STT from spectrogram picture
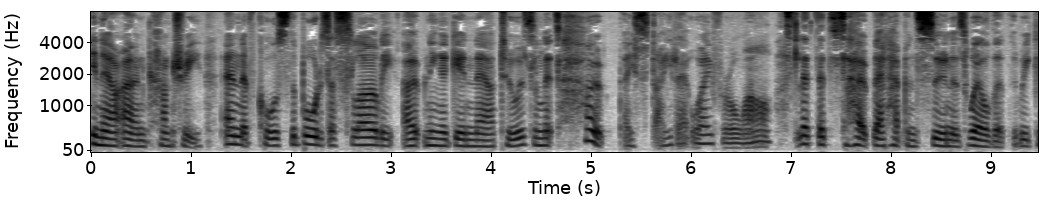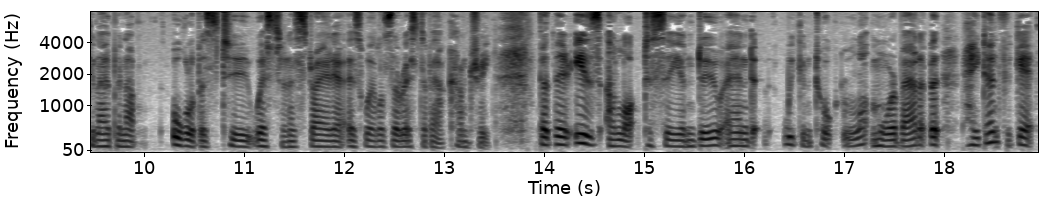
in our own country. And of course, the borders are slowly opening again now to us, and let's hope they stay that way for a while. Let, us hope that happens soon as well, that we can open up all of us to Western Australia as well as the rest of our country. But there is a lot to see and do, and we can talk a lot more about it. But hey, don't forget,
